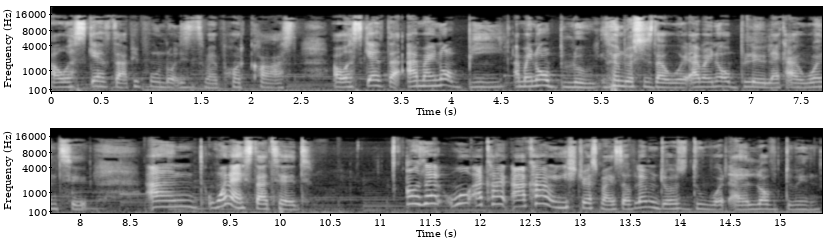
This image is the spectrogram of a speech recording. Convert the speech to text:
I was scared that people would not listen to my podcast. I was scared that I might not be, I might not blow. Let me just use that word. I might not blow like I want to. And when I started, I was like, well, I can't I can't really stress myself. Let me just do what I love doing.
